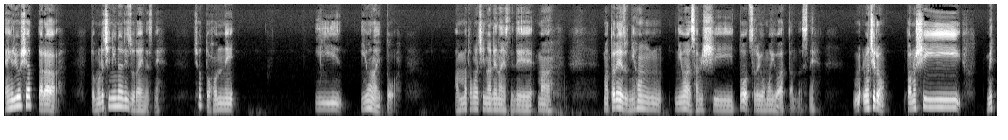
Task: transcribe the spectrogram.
遠慮し合ったら、友達になりづらいんですね。ちょっと本音言、わないと、あんま友達になれないですね。で、まあ、まあ、とりあえず日本には寂しいと辛い思いはあったんですね。ももちろん、楽しい、めっ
